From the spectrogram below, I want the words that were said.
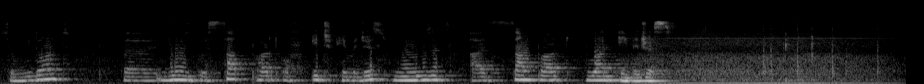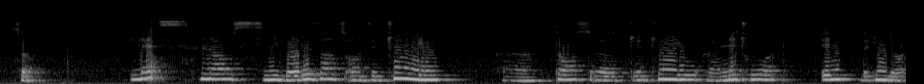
So we don't uh, use the subpart of each images, we use it as some part one images. So let's now see the results of the two new um, trans, uh, two new uh, network in the indoor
